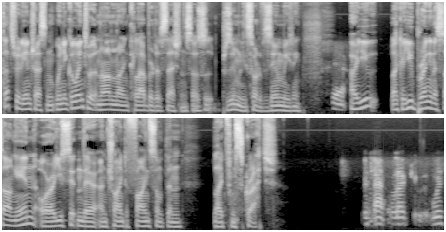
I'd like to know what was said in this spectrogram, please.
that's really interesting. When you go into an online collaborative session, so it's presumably sort of Zoom meeting, Yeah. are you like are you bringing a song in, or are you sitting there and trying to find something like from scratch? With An- like with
